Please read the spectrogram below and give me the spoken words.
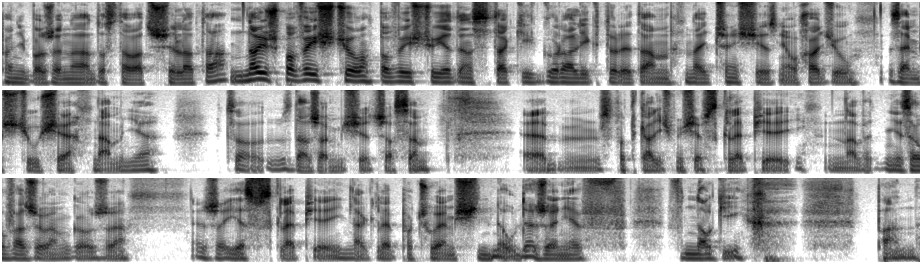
pani Bożena dostała 3 lata. No już po wyjściu, po wyjściu jeden z takich górali, który tam najczęściej z nią chodził, zemścił się na mnie, co zdarza mi się czasem. E, spotkaliśmy się w sklepie i nawet nie zauważyłem go, że, że jest w sklepie i nagle poczułem silne uderzenie w, w nogi pan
